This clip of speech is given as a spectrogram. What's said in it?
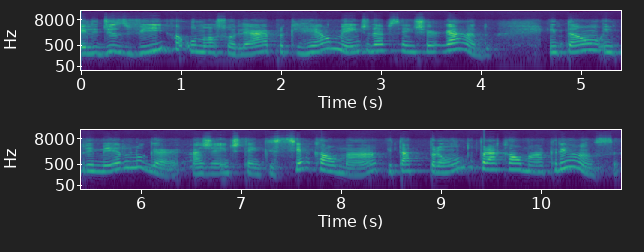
ele desvia o nosso olhar para o que realmente deve ser enxergado. Então, em primeiro lugar, a gente tem que se acalmar e estar tá pronto para acalmar a criança.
